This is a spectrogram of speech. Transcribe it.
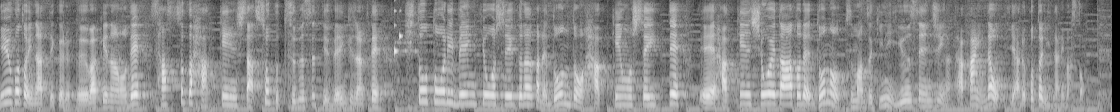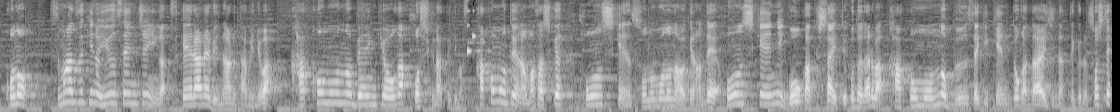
いうことになってくる。わけなので早速発見した即潰すっていう勉強じゃなくて一通り勉強していく中でどんどん発見をしていって、え、発見し終えた後でどのつまずきに優先順位が高いんだをやることになりますと。このつまずきの優先順位がつけられるようになるためには過去問のの勉強が欲しくなってきます。過去問というのはまさしく本試験そのものなわけなので本試験に合格したいということであれば過去問の分析検討が大事になってくる。そして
